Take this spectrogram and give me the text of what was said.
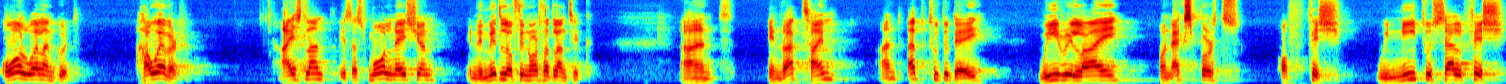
All well and good. However, Iceland is a small nation in the middle of the North Atlantic. And in that time, and up to today, we rely on exports of fish. We need to sell fish.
